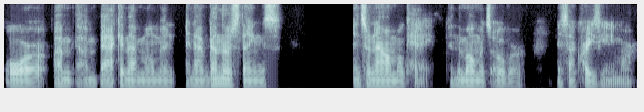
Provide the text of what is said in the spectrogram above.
Or I'm I'm back in that moment and I've done those things. And so now I'm okay. And the moment's over. It's not crazy anymore.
